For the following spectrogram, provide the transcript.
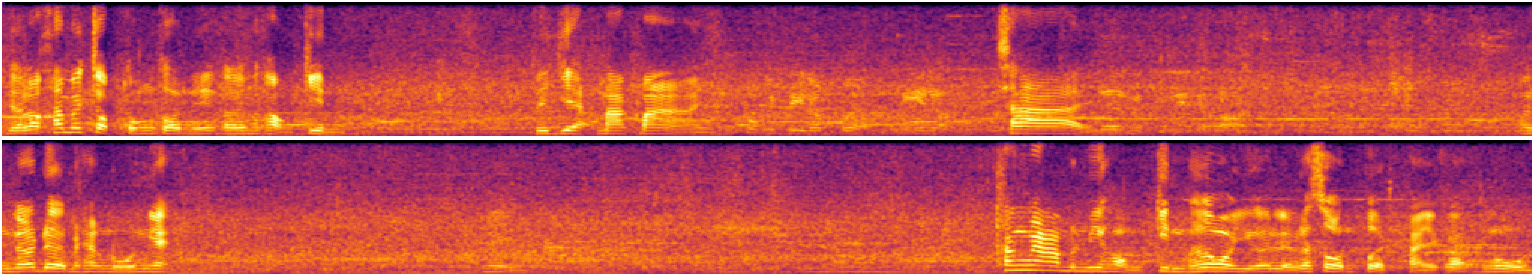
เดี๋ยวเราเข้าไปจบตรงโซนนี้ตรงนี้เป็นของกินเยอะแยะมากมาย ปกติเราเปิดตรงนี้เนาะใช่ เลื่อนไปตรงนี้ตลอดมันก็เดินไปทางนู้นไง นี่ ข้างหน้ามันมีของกินเพิ่มมาเยอะเลย แล้วโซนเปิดใหม่ก็นู่น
